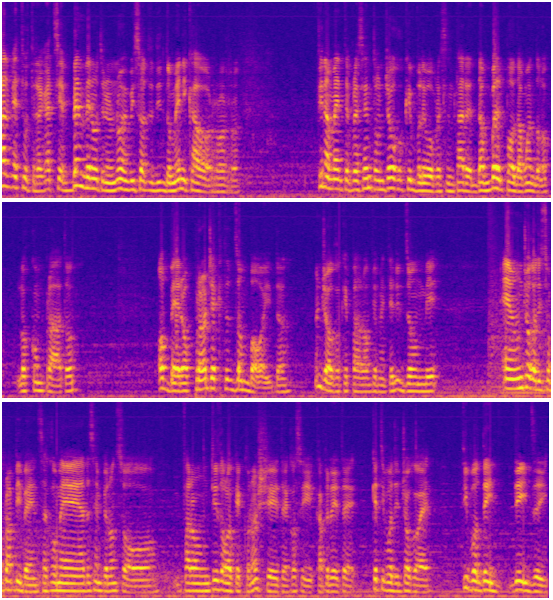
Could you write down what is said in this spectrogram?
Salve a tutti ragazzi e benvenuti in un nuovo episodio di Domenica Horror. Finalmente presento un gioco che volevo presentare da un bel po' da quando l'ho comprato Ovvero Project Zomboid. Un gioco che parla ovviamente di zombie. È un gioco di sopravvivenza come ad esempio non so Farò un titolo che conoscete così capirete che tipo di gioco è. Tipo DayZ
